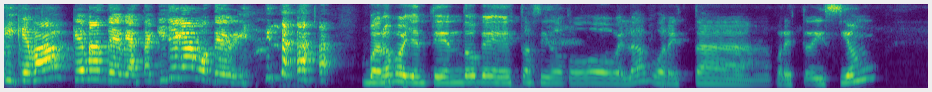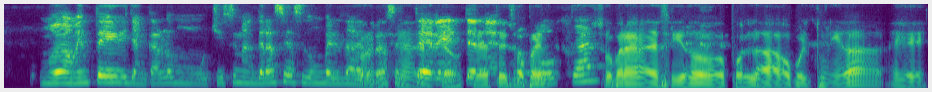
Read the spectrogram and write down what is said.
¿y qué va? ¿Qué más, debe? Hasta aquí llegamos, Debbie. bueno, pues yo entiendo que esto ha sido todo, ¿verdad? Por esta, por esta edición. Nuevamente, Giancarlo, muchísimas gracias. Ha sido un verdadero placer tenerte en nuestro podcast. Súper agradecido por la oportunidad. Eh,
